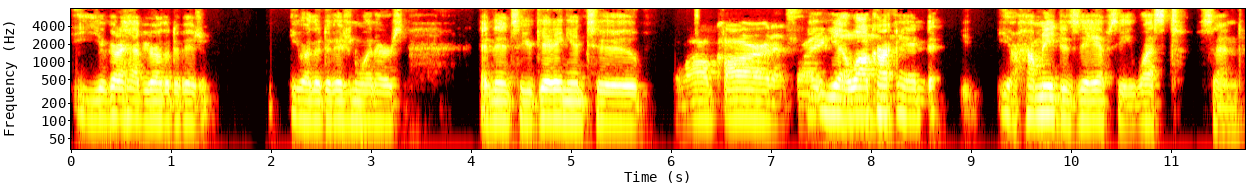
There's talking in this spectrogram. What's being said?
you're going to have your other division, your other division winners. And then so you're getting into wild card. It's like, yeah, wild card. And, you know, how many does AFC West send?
